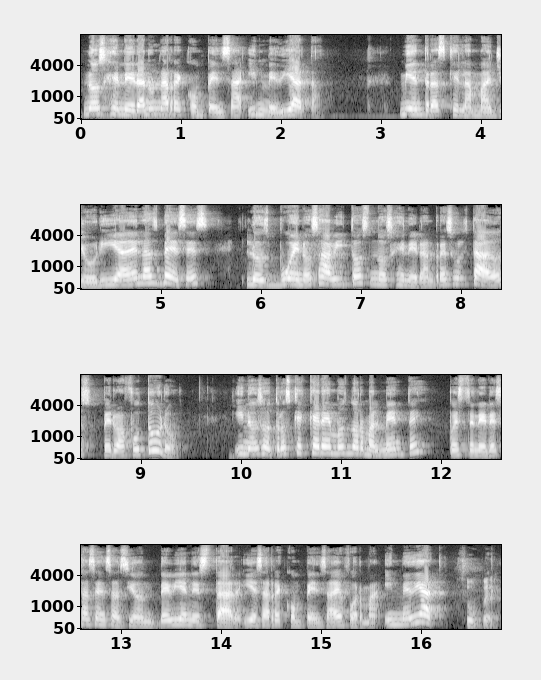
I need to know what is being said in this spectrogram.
nos generan una recompensa inmediata, mientras que la mayoría de las veces los buenos hábitos nos generan resultados, pero a futuro. ¿Y nosotros qué queremos normalmente? Pues tener esa sensación de bienestar y esa recompensa de forma inmediata. Súper.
